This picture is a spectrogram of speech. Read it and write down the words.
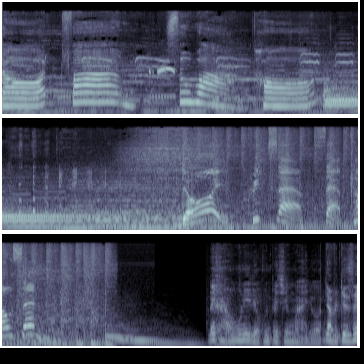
ดอดฟ้าง สว่างท้อง โดย ควิกแสบแสบเข้าเส้น ได้ข่าวว่าพรุ่งนี้เดี๋ยวคุณไปเชียงใหม่ด้วย อย่าไปกินไส้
